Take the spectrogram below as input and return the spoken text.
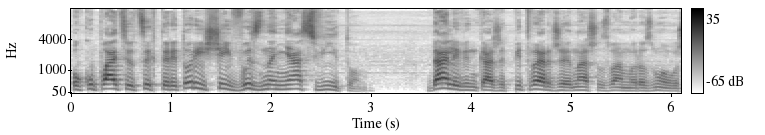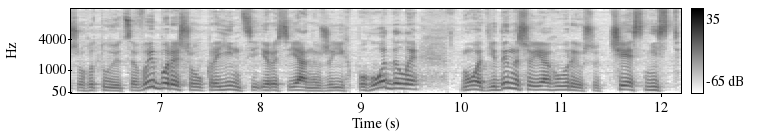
окупацію цих територій ще й визнання світом. Далі він каже, підтверджує нашу з вами розмову, що готуються вибори, що українці і росіяни вже їх погодили. От єдине, що я говорив, що чесність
